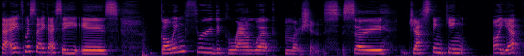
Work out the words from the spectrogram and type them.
The eighth mistake I see is going through the groundwork motions. So just thinking, oh, yep.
